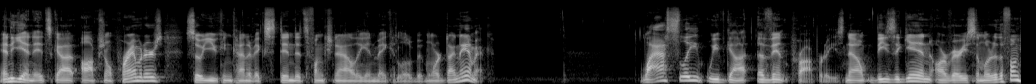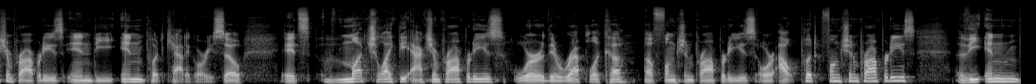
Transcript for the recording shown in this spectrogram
And again, it's got optional parameters, so you can kind of extend its functionality and make it a little bit more dynamic. Lastly, we've got event properties. Now, these again are very similar to the function properties in the input category. So it's much like the action properties were the replica of function properties or output function properties. The in,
